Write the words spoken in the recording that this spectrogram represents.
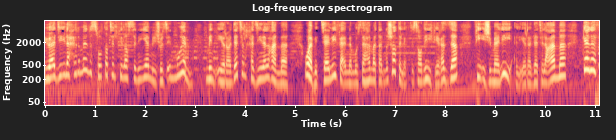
يؤدي إلى حرمان السلطة الفلسطينية من جزء مهم من إيرادات الخزينة العامة. وبالتالي فإن مساهمة النشاط الاقتصادي في غزة في إجمالي الإيرادات العامة كان 28%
